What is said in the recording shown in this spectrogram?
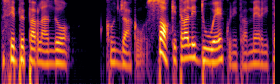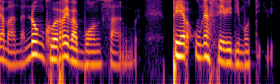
sempre parlando con Giacomo. So che tra le due, quindi tra Meredith e Amanda, non correva buon sangue per una serie di motivi.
